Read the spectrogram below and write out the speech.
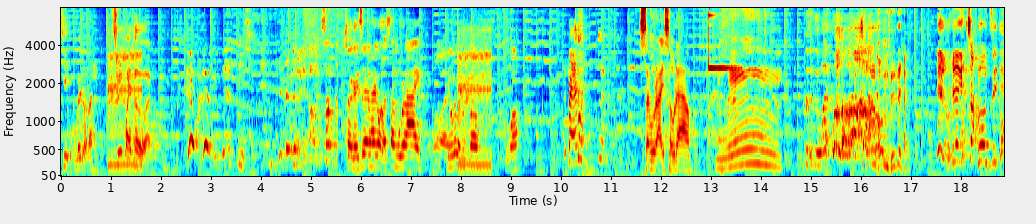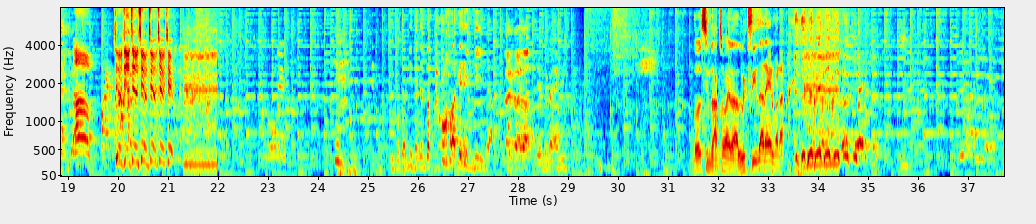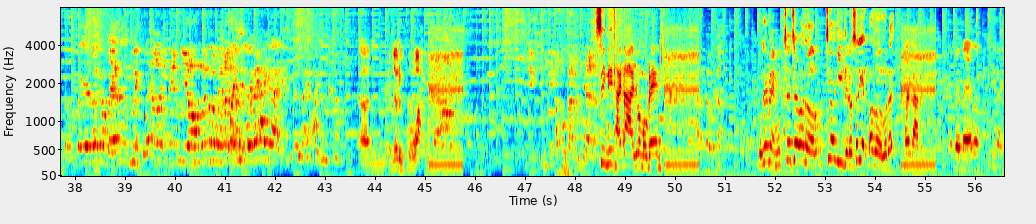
Chịu không biết rồi đây. Street Fighter à? Trời ngày xưa em hay gọi là samurai. Nhưng không biết có đúng không? Đúng không? Bé thôi. Samurai Showdown Ừm. Trong lôn gì đấy Đấy là cái trong lôn gì? Ờ Chịu chịu chịu chịu chịu chịu chịu. Mình còn đéo nhìn thấy nhân vật có là cái hình gì vậy ạ? Đấy, đấy, Thì em vẽ anh đi. Tôi xin giảng cho mày là lực sĩ da đen bạn ạ Ờ Đánh nhau đường phố à? Xin đi thái tài nhưng mà màu đen. Cái game này chưa chơi bao giờ, chưa nhìn thấy nó xuất hiện bao giờ luôn đấy. Thôi làm bé bé thôi, xin này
